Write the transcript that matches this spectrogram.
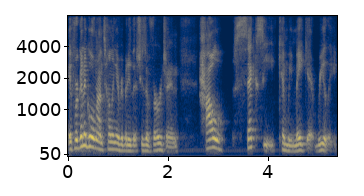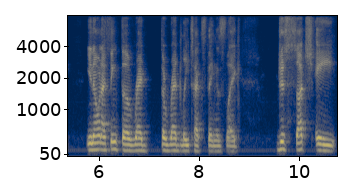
if we're to go around telling everybody that she's a virgin how sexy can we make it really? You know and i think the red the red latex thing is like just such a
